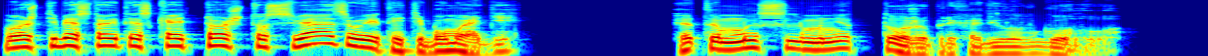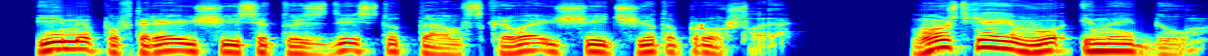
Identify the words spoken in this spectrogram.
«Может, тебе стоит искать то, что связывает эти бумаги?» Эта мысль мне тоже приходила в голову. Имя, повторяющееся то здесь, то там, вскрывающее чье-то прошлое. Может, я его и найду.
